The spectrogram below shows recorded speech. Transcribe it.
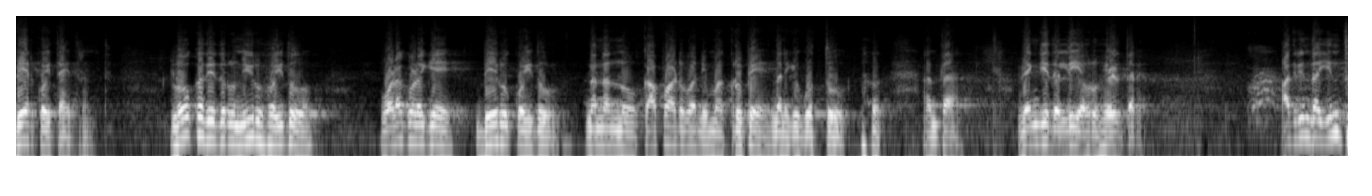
ಬೇರು ಕೊಯ್ತಾ ಇದ್ರಂತೆ. ಲೋಕದೆದುರು ನೀರು ಹೊಯ್ದು ಒಳಗೊಳಗೆ ಬೇರು ಕೊಯ್ದು ನನ್ನನ್ನು ಕಾಪಾಡುವ ನಿಮ್ಮ ಕೃಪೆ ನನಗೆ ಗೊತ್ತು ಅಂತ ವ್ಯಂಗ್ಯದಲ್ಲಿ ಅವರು ಹೇಳ್ತಾರೆ. ಅದರಿಂದ ಇಂಥ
